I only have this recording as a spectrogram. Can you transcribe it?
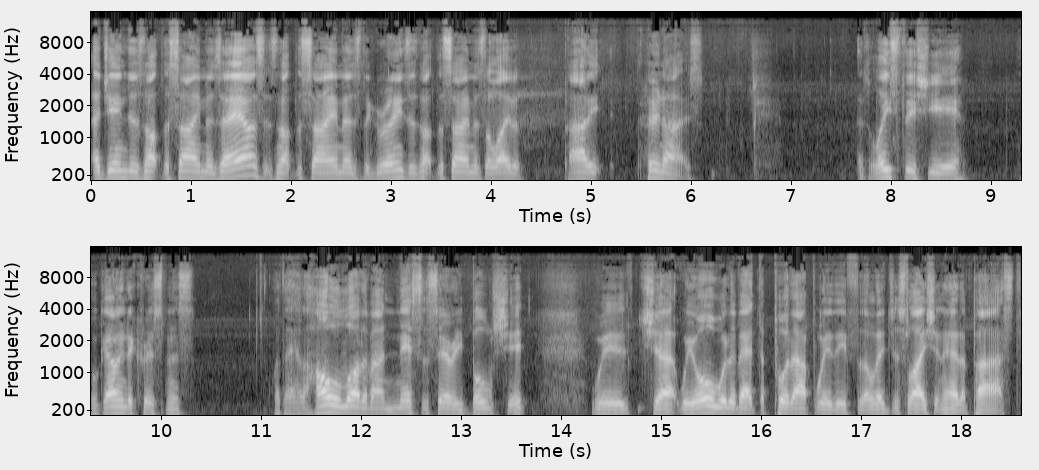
agenda is not the same as ours. It's not the same as the Greens. It's not the same as the Labor Party. Who knows? At least this year, we'll go into Christmas without a whole lot of unnecessary bullshit, which uh, we all would have had to put up with if the legislation had passed.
